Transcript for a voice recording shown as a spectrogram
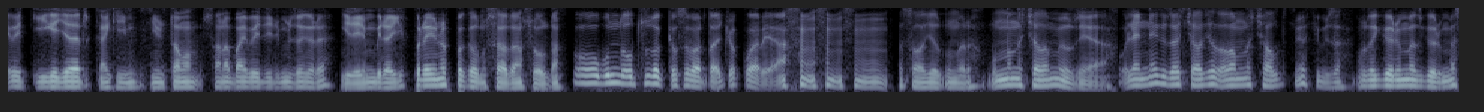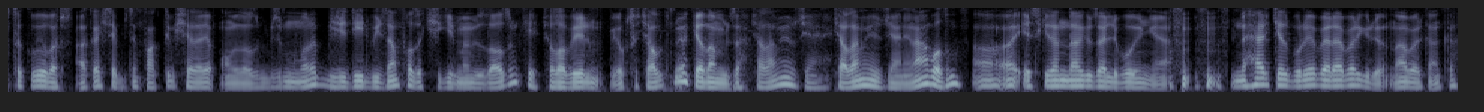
Evet iyi geceler kankim. Şimdi tamam sana bay bay dediğimize göre gidelim birazcık brain not bakalım sağdan soldan. Oo bunun da 30 dakikası var daha çok var ya. Nasıl alacağız bunları? Bundan da çalamıyoruz ya. Ulan ne güzel çalacağız adamla çaldırtmıyor ki bize. Burada görünmez görünmez takılıyorlar. Arkadaşlar bizim farklı bir şeyler yapmamız lazım. Bizim bunlara bir değil birden fazla kişi girmemiz lazım ki çalabilelim. Yoksa çaldırtmıyor ki adam bize. Çalamıyoruz yani. Çalamıyoruz yani. Ne yapalım? Aa, eskiden daha güzeldi bu oyun ya. Şimdi herkes buraya beraber giriyor. Ne haber kanka?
